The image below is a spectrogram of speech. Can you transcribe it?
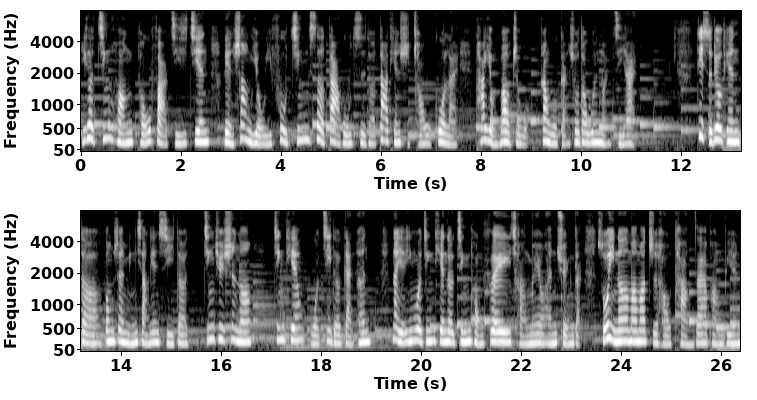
一个金黄头发及肩、脸上有一副金色大胡子的大天使朝我过来，他拥抱着我，让我感受到温暖及爱。第十六天的丰盛冥想练习的金句是呢，今天我记得感恩。那也因为今天的金童非常没有安全感，所以呢，妈妈只好躺在他旁边，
